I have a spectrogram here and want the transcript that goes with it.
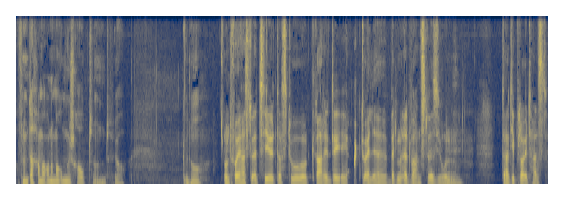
auf einem Dach haben wir auch nochmal rumgeschraubt und ja, genau. Und vorher hast du erzählt, dass du gerade die aktuelle Batman Advanced Version da deployed hast.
